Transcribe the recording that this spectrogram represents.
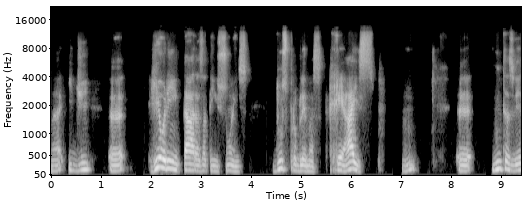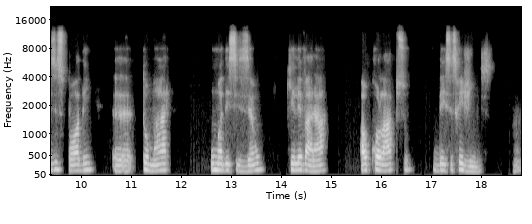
né, e de uh, reorientar as atenções dos problemas reais, hum, muitas vezes podem tomar uma decisão que levará ao colapso desses regimes. Né?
